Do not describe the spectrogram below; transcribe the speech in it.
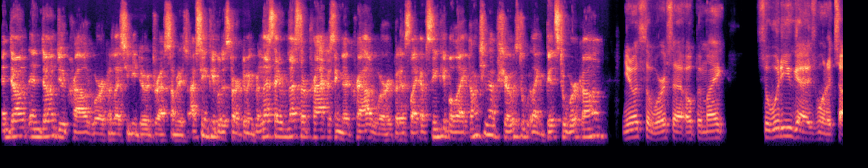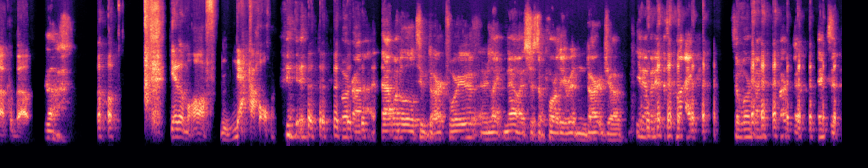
and don't and don't do crowd work unless you need to address somebody. I've seen people just start doing unless they unless they're practicing their crowd work. But it's like I've seen people like, don't you have shows to like bits to work on? You know what's the worst at open mic? So, what do you guys want to talk about? Ugh. Get them off now. or uh, that one a little too dark for you? And you're like, no, it's just a poorly written dart joke. You know, but it's like so your dark joke, fix it.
